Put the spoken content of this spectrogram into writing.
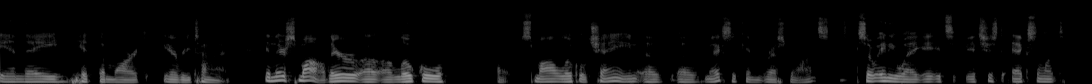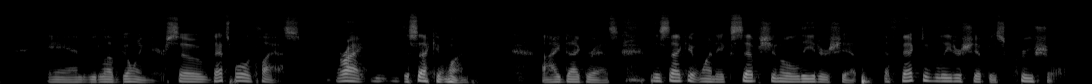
and they hit the mark every time. And they're small. They're a, a local, uh, small local chain of, of Mexican restaurants. So anyway, it's it's just excellent, and we love going there. So that's world class. All right, the second one. I digress. The second one, exceptional leadership. Effective leadership is crucial.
